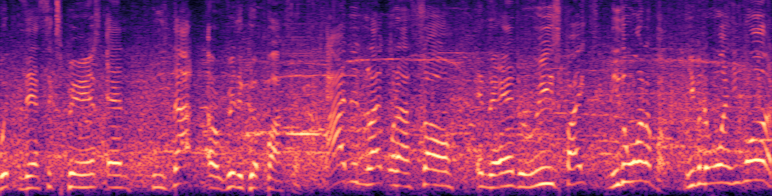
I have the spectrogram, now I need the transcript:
with less experience and who's not a really good boxer. I didn't like what I saw in the Andy Ruiz fights, neither one of them, even the one he won.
